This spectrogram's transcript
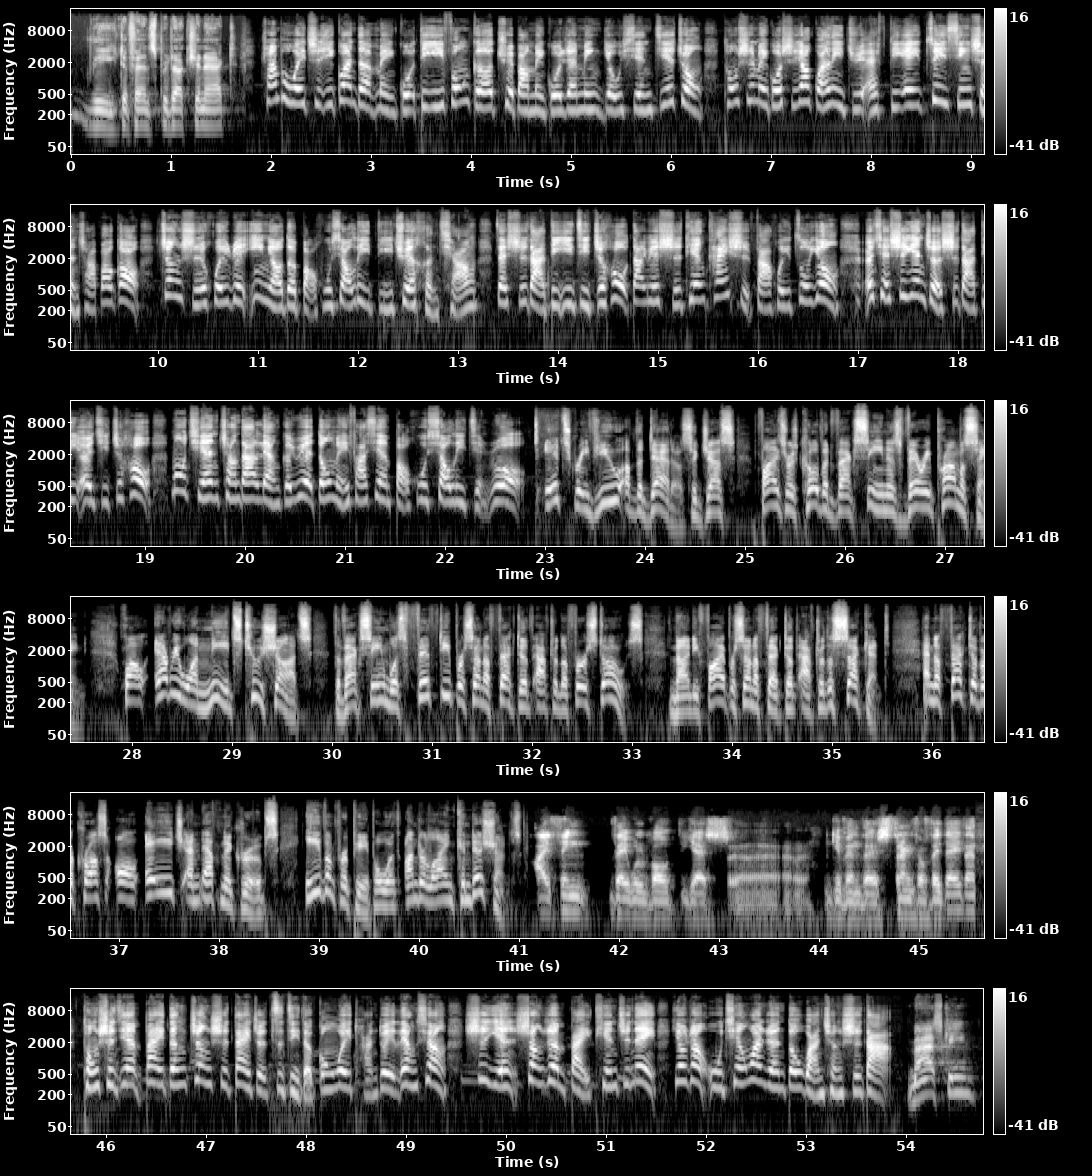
Defense Production Act。川普维持一贯的美国第一风格，确保美国人民优先接种。同时，美国食药管理局 FDA 最新审查报告证实，辉瑞疫苗的保护效力的确很强，在施打第一剂之后，大约十天开始发挥作用。而且，试验者施打第二剂之后，目前长达两个月都没发现保护效力减弱。Its review of the data suggests Pfizer's COVID vaccine is very promising. While everyone needs two shots. The vaccine was 50% effective after the first dose, 95% effective after the second, and effective across all age and ethnic groups, even for people with underlying conditions. I think they will vote yes, uh, given the strength of the data. 同时间，拜登正式带着自己的公卫团队亮相，誓言上任百天之内要让五千万人都完成施打。Masking,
